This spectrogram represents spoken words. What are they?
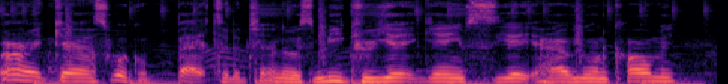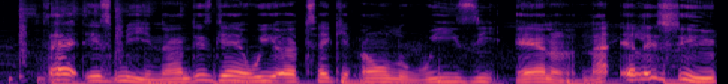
Alright guys, welcome back to the channel. It's me, Create Game C8, however you want to call me. That is me. Now in this game we are taking on Louisiana. Not LSU,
